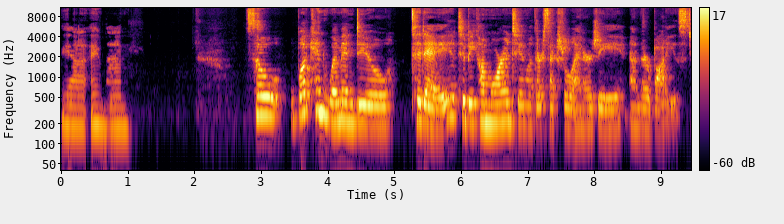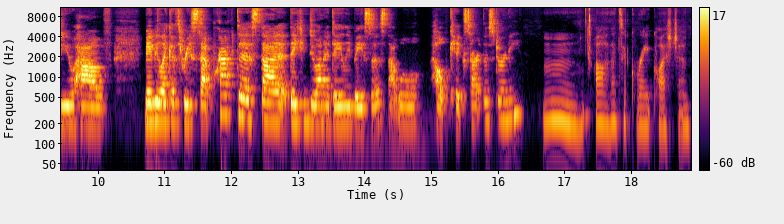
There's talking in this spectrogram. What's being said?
yeah, amen. So, what can women do today to become more in tune with their sexual energy and their bodies? Do you have maybe like a three step practice that they can do on a daily basis that will help kickstart this journey? Mm, oh, that's a great question.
